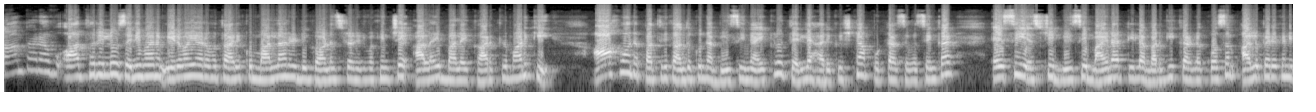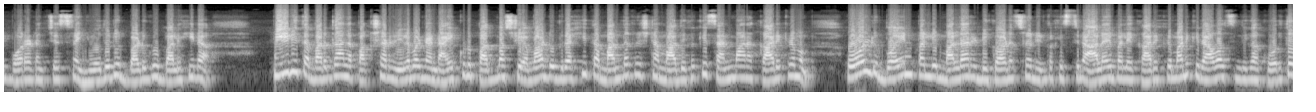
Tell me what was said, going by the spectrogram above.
కాంతారావు ఆధ్వర్యంలో శనివారం ఇరవై ఆరవ తారీఖు మల్లారెడ్డి గార్డెన్స్లో నిర్వహించే అలై బలై కార్యక్రమానికి ఆహ్వాన పత్రిక అందుకున్న బీసీ నాయకులు Telle Harikrishna Putta Sivasankar SC ST BC మైనార్టీల వర్గీకరణ కోసం అలుపెరగని పోరాటం చేసిన యోధుడు బడుగు బలహీన పీడిత వర్గాల పక్షాన నిలబడిన నాయకుడు పద్మశ్రీ అవార్డు గ్రహీత మందకృష్ణ మాదికకి సన్మాన కార్యక్రమం ఓల్డ్ బోయన్పల్లి మల్లారెడ్డి గార్డెన్స్లో నిర్వహిస్తున్న ఆలయబలే కార్యక్రమానికి రావాల్సిందిగా కోరుతూ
